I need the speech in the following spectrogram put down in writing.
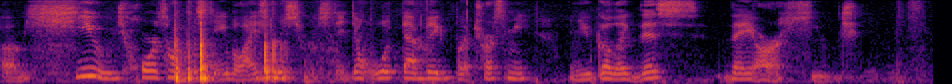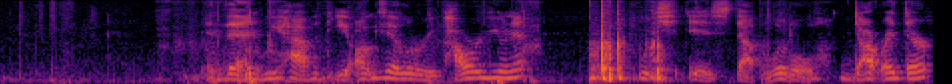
um, huge horizontal stabilizers, which they don't look that big, but trust me, when you go like this, they are huge. And then we have the auxiliary power unit, which is that little dot right there.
